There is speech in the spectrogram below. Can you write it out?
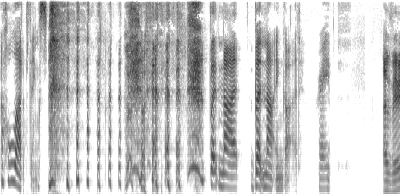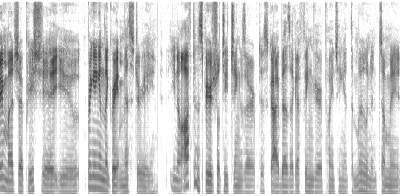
a whole lot of things, but not, but not in God, right? I very much appreciate you bringing in the great mystery you know, often spiritual teachings are described as like a finger pointing at the moon, and so many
